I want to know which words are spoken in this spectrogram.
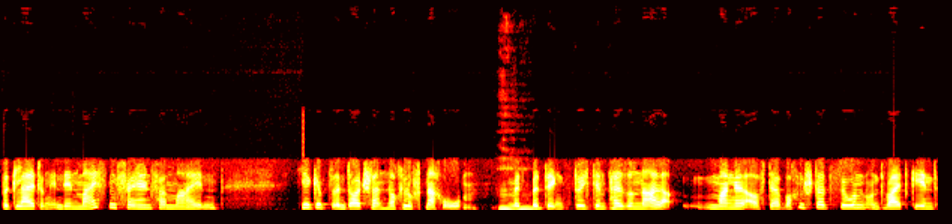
Begleitung in den meisten Fällen vermeiden. Hier gibt es in Deutschland noch Luft nach oben, mhm. mitbedingt durch den Personalmangel auf der Wochenstation und weitgehend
